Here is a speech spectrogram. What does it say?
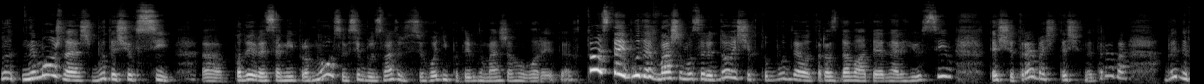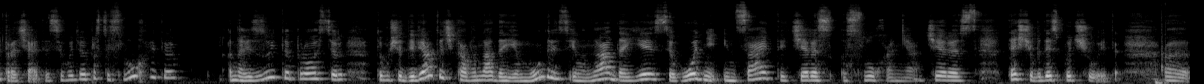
Ну, не можна ж бути, що всі е, подивляться мій прогноз, і всі будуть знати, що сьогодні потрібно менше говорити. Хтось та й буде в вашому середовищі, хто буде от роздавати енергію всім, те, що треба, те, що не треба. Ви не втрачайте сьогодні. Ви просто слухайте, аналізуйте простір, тому що дев'яточка вона дає мудрість і вона дає сьогодні інсайти через слухання, через те, що ви десь почуєте. Е,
